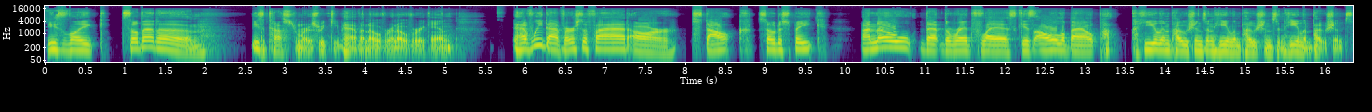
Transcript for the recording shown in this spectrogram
He's like, so that uh, these customers we keep having over and over again, have we diversified our stock, so to speak? I know that the Red Flask is all about po- healing potions and healing potions and healing potions,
